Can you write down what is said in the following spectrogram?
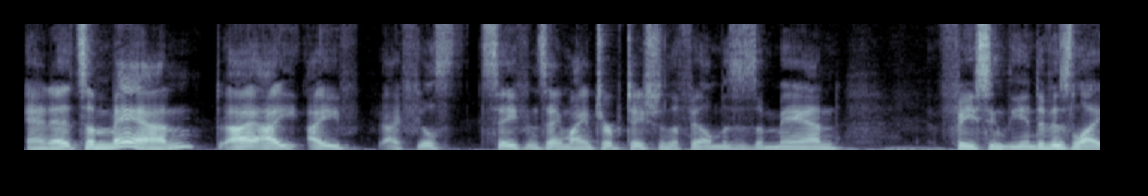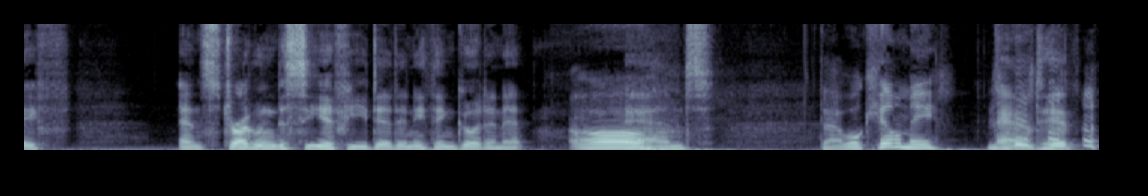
And it's a man. I, I I I feel safe in saying my interpretation of the film is as a man facing the end of his life and struggling to see if he did anything good in it. oh, And that will kill me. and it,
